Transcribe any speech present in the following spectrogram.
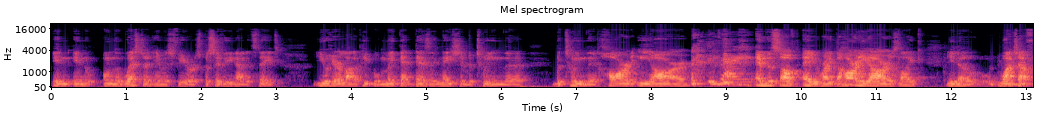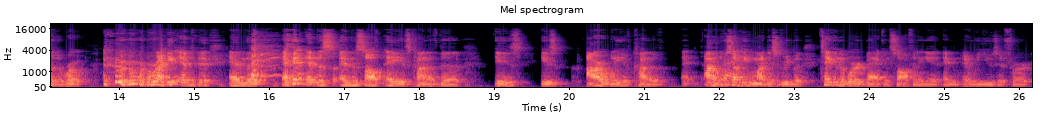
in in on the Western Hemisphere, or specifically the United States, you'll hear a lot of people make that designation between the between the hard ER Right. and the soft A. Right, the hard ER is like you know, watch out for the rope, right, and the and the and the and the soft A is kind of the is is our way of kind of I don't know. Some people might disagree, but taking the word back and softening it, and, and we use it for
